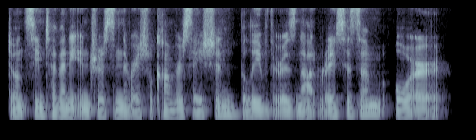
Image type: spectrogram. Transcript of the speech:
don't seem to have any interest in the racial conversation believe there is not racism or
